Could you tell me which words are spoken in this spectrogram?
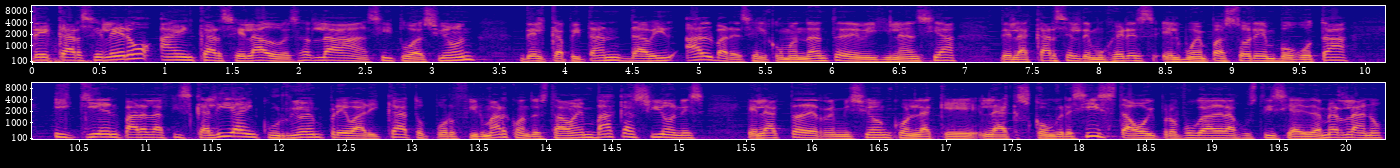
De carcelero a encarcelado, esa es la situación del capitán David Álvarez, el comandante de vigilancia de la cárcel de mujeres El Buen Pastor en Bogotá y quien para la fiscalía incurrió en prevaricato por firmar cuando estaba en vacaciones el acta de remisión con la que la excongresista, hoy prófuga de la justicia, Aida Merlano,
